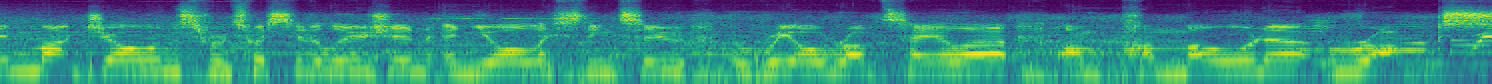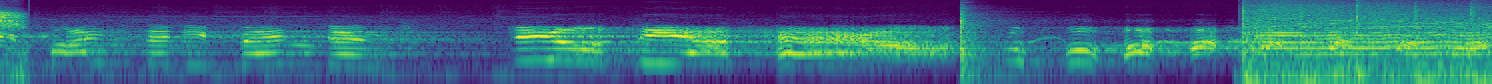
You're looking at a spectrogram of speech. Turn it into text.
I'm Matt Jones from Twisted Illusion, and you're listening to The Real Rob Taylor on Pomona Rocks. guilty as hell!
